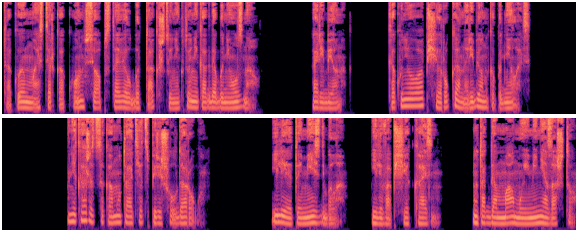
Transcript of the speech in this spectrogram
Такой мастер, как он, все обставил бы так, что никто никогда бы не узнал. А ребенок? Как у него вообще рука на ребенка поднялась? Мне кажется, кому-то отец перешел дорогу. Или это месть была, или вообще казнь. Но тогда маму и меня за что?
